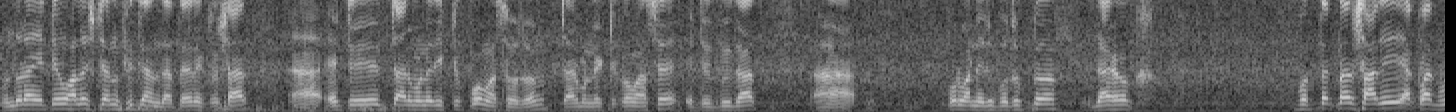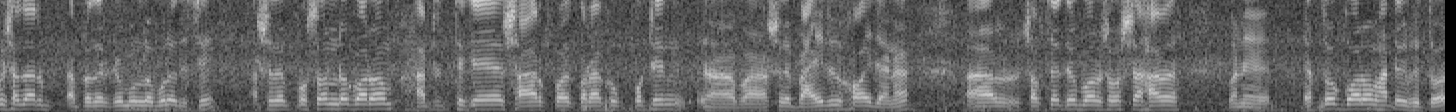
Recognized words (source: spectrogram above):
বন্ধুরা, এটিও হলস্টান ফিজান জাতের একটু সার। এটি চার মনের একটু কম আছে ওজন। চার মনের একটু কম আছে, এটি দুই দাঁত। কোরবানির উপযুক্ত। যাই হোক, প্রত্যেকটা শাড়ি এক লাখ বিশ হাজার আপনাদেরকে মূল্য বলে দিচ্ছি। আসলে প্রচণ্ড গরম, হাটের থেকে সার ক্রয় করা খুব কঠিন বা আসলে বাইরে হওয়া যায় না। আর সবচাইতে বড় সমস্যা হার মানে এত গরম হাটের ভিতর,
